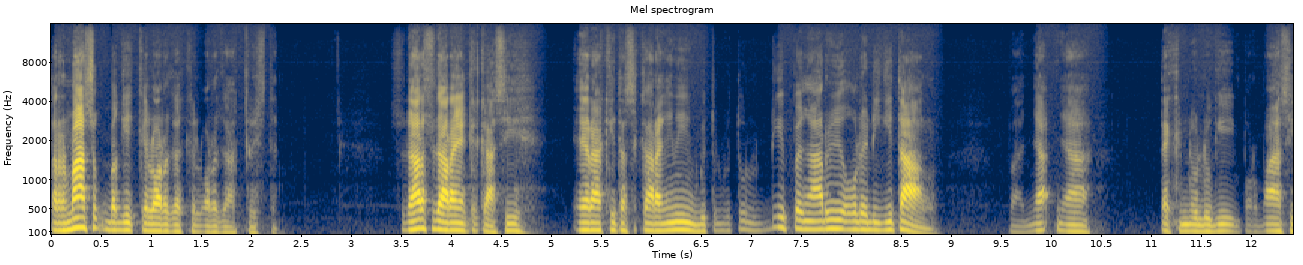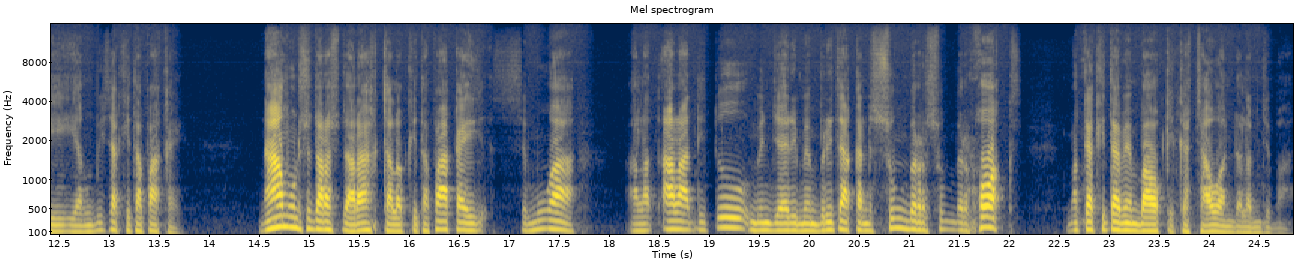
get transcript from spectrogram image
termasuk bagi keluarga-keluarga Kristen. Saudara-saudara yang kekasih, era kita sekarang ini betul-betul dipengaruhi oleh digital. Banyaknya teknologi informasi yang bisa kita pakai. Namun saudara-saudara, kalau kita pakai semua alat-alat itu menjadi memberitakan sumber-sumber hoax maka kita membawa kekacauan dalam jemaat.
